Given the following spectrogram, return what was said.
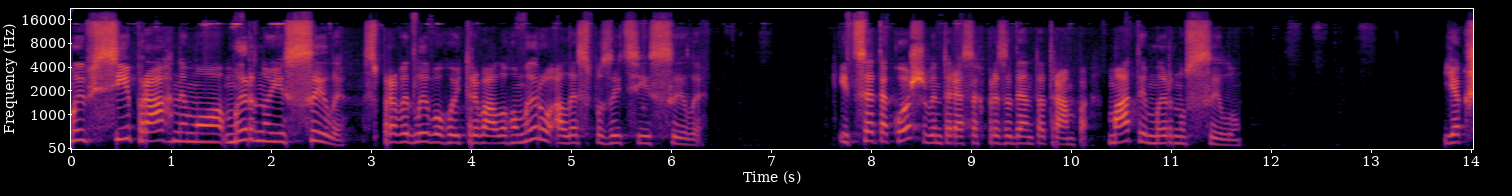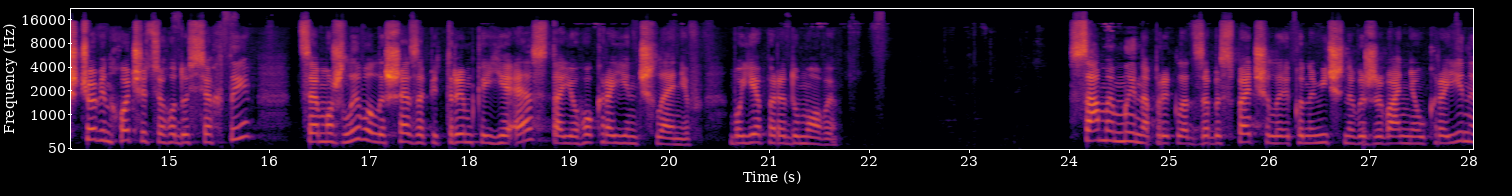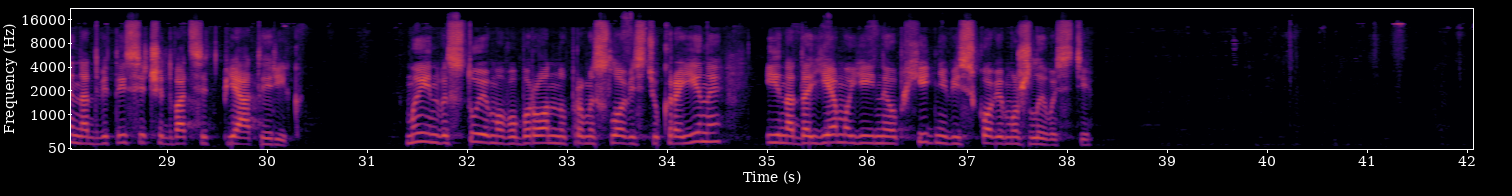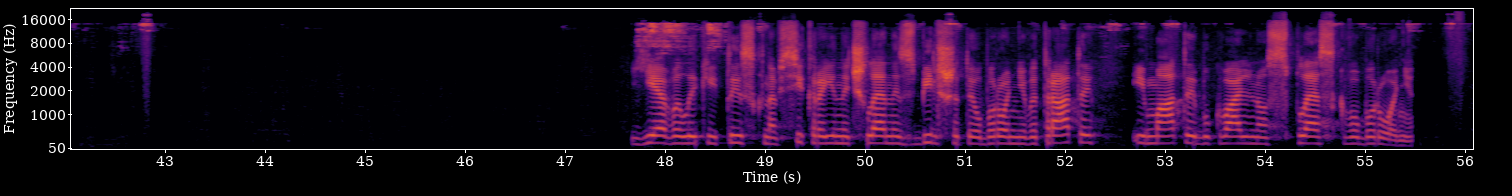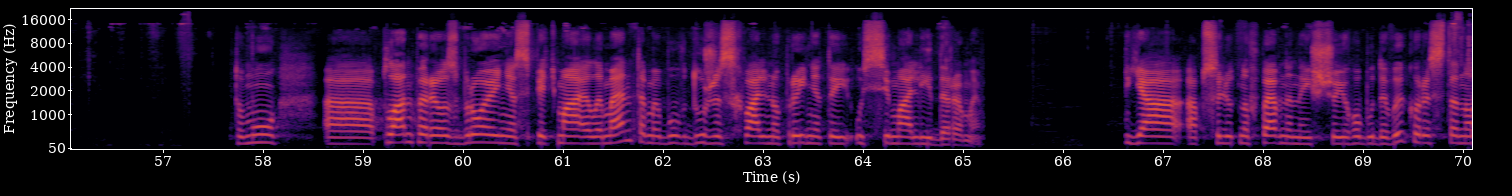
Ми всі прагнемо мирної сили, справедливого і тривалого миру, але з позиції сили. І це також в інтересах президента Трампа мати мирну силу. Якщо він хоче цього досягти, це можливо лише за підтримки ЄС та його країн-членів, бо є передумови. Саме ми, наприклад, забезпечили економічне виживання України на 2025 рік. Ми інвестуємо в оборонну промисловість України і надаємо їй необхідні військові можливості. Є великий тиск на всі країни-члени збільшити оборонні витрати і мати буквально сплеск в обороні. Тому е, план переозброєння з п'ятьма елементами був дуже схвально прийнятий усіма лідерами. Я абсолютно впевнений, що його буде використано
